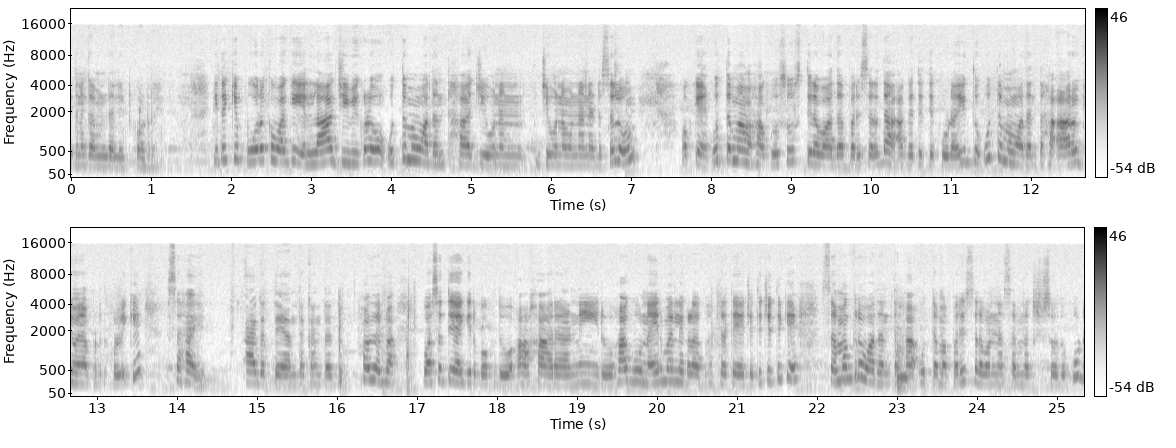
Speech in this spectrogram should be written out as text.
ಇದನ್ನು ಗಮನದಲ್ಲಿಟ್ಕೊಳ್ರಿ. ಇದಕ್ಕೆ ಪೂರಕವಾಗಿ ಎಲ್ಲ ಜೀವಿಗಳು ಉತ್ತಮವಾದಂತಹ ಜೀವನ, ಜೀವನವನ್ನು ನಡೆಸಲು, ಓಕೆ, ಉತ್ತಮ ಹಾಗೂ ಸುಸ್ಥಿರವಾದ ಪರಿಸರದ ಅಗತ್ಯತೆ ಕೂಡ ಇದ್ದು ಉತ್ತಮವಾದಂತಹ ಆರೋಗ್ಯವನ್ನು ಪಡೆದುಕೊಳ್ಳಿಕ್ಕೆ ಸಹಾಯ ಆಗತ್ತೆ ಅಂತಕ್ಕಂಥದ್ದು. ಹೌದಲ್ವಾ? ವಸತಿಯಾಗಿರಬಹುದು, ಆಹಾರ, ನೀರು ಹಾಗೂ ನೈರ್ಮಲ್ಯಗಳ ಭದ್ರತೆಯ ಜೊತೆ ಜೊತೆಗೆ ಸಮಗ್ರವಾದಂತಹ ಉತ್ತಮ ಪರಿಸರವನ್ನು ಸಂರಕ್ಷಿಸೋದು ಕೂಡ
